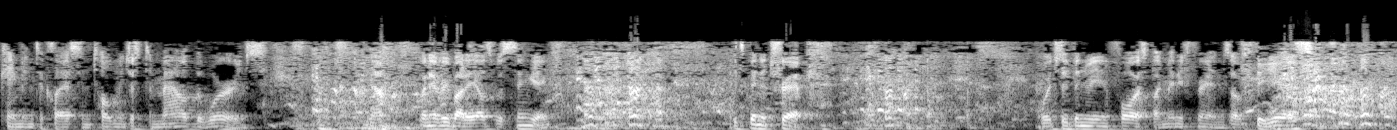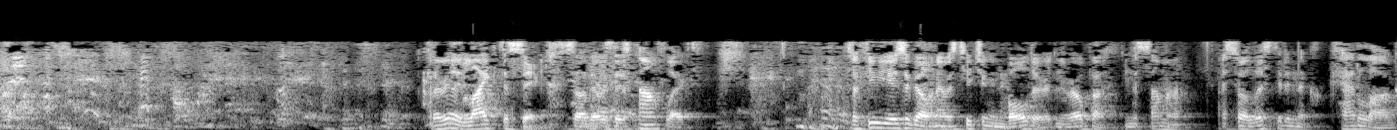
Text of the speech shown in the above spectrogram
came into class and told me just to mouth the words you know, when everybody else was singing. it's been a trip, which has been reinforced by many friends over the years. but I really like to sing, so there was this conflict. So a few years ago when I was teaching in Boulder in Naropa in the summer, I saw listed in the catalog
